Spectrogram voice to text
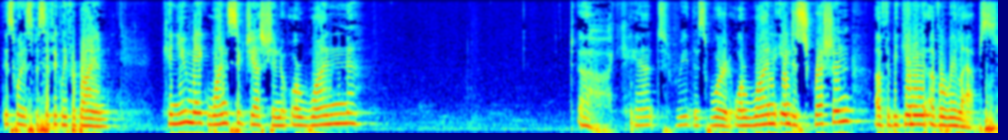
This one is specifically for Brian. Can you make one suggestion or one. Oh, I can't read this word. Or one indiscretion of the beginning of a relapse?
